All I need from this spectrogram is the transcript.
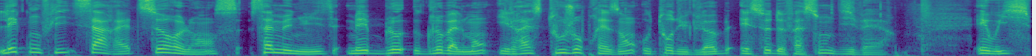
Les conflits s'arrêtent, se relancent, s'amenuisent, mais globalement, ils restent toujours présents autour du globe et ce de façon diverse. Et oui,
